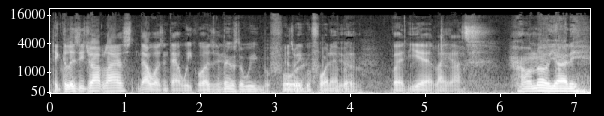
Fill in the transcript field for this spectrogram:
did Glizzy drop last? That wasn't that week, was it? I it? think it was the week before. It was the week before that, Yeah. but but yeah, like I, I don't know, Yachty.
